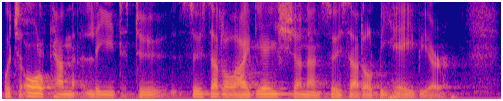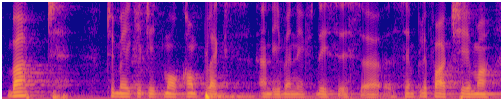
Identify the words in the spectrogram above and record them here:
which all can lead to suicidal ideation and suicidal behavior. But to make it more complex, and even if this is a simplified schema,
